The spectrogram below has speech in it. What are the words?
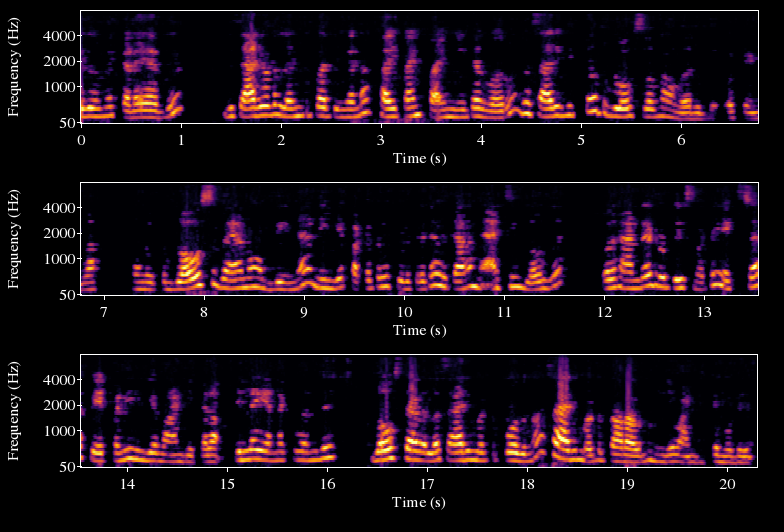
எதுவுமே கிடையாது. இந்த சாரியோட லென்த் பார்த்தீங்கன்னா ஃபைவ் பாயிண்ட் ஃபைவ் மீட்டர் வரும். இந்த சாரி வித்தவுட் ப்ளவுஸில் தான் வருது. ஓகேங்களா உங்களுக்கு ப்ளவுஸ் வேணும் அப்படின்னா நீங்கள் பக்கத்தில் கொடுத்துருக்க அதுக்கான மேட்சிங் ப்ளவுஸை ஒரு ஹண்ட்ரட் ருபீஸ் மட்டும் எக்ஸ்ட்ரா பே பண்ணி நீங்கள் வாங்கிக்கலாம். இல்லை எனக்கு வந்து ப்ளவுஸ் தேவையில்ல சாரி மட்டும் போதுன்னா சாரி மட்டும் தாராளமாக நீங்கள் வாங்கிக்க முடியும்.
